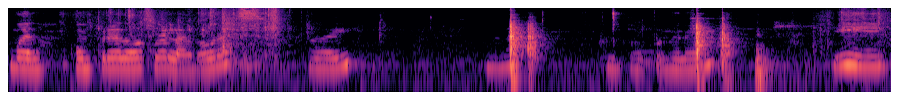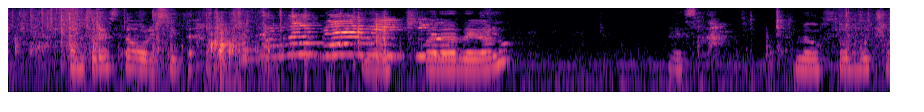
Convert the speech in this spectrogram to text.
bueno compré dos veladoras ahí a poner ahí. Y compré esta bolsita. Para regalo. Esta me gustó mucho.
